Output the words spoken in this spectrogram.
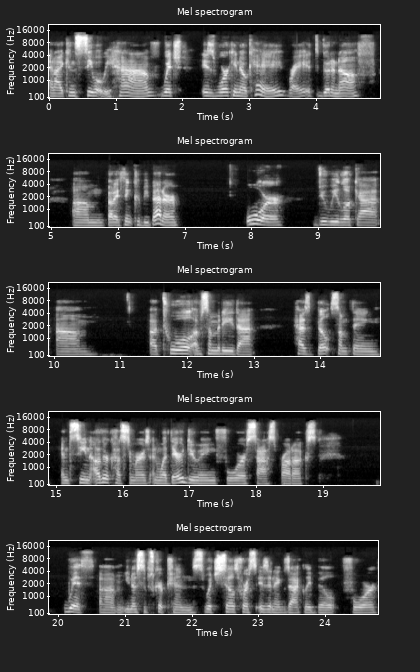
and I can see what we have, which is working okay, right? It's good enough, um, but I think could be better. Or do we look at um, a tool of somebody that has built something and seen other customers and what they're doing for SaaS products with um, you know subscriptions, which Salesforce isn't exactly built for,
